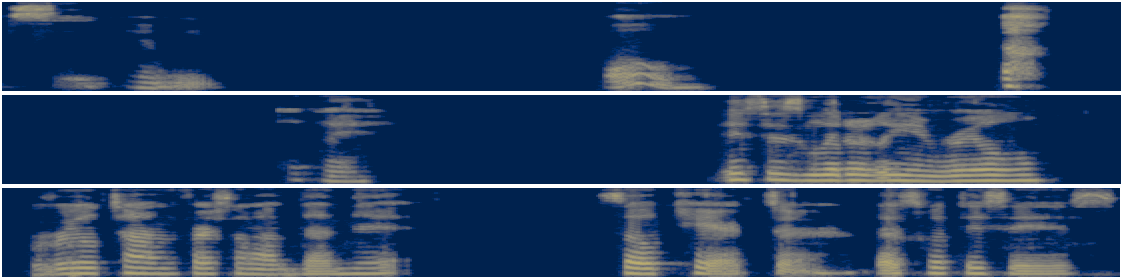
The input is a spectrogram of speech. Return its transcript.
Let's see, can we? Oh. okay. This is literally in real, real time. The first time I've done that. So character, that's what this is.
